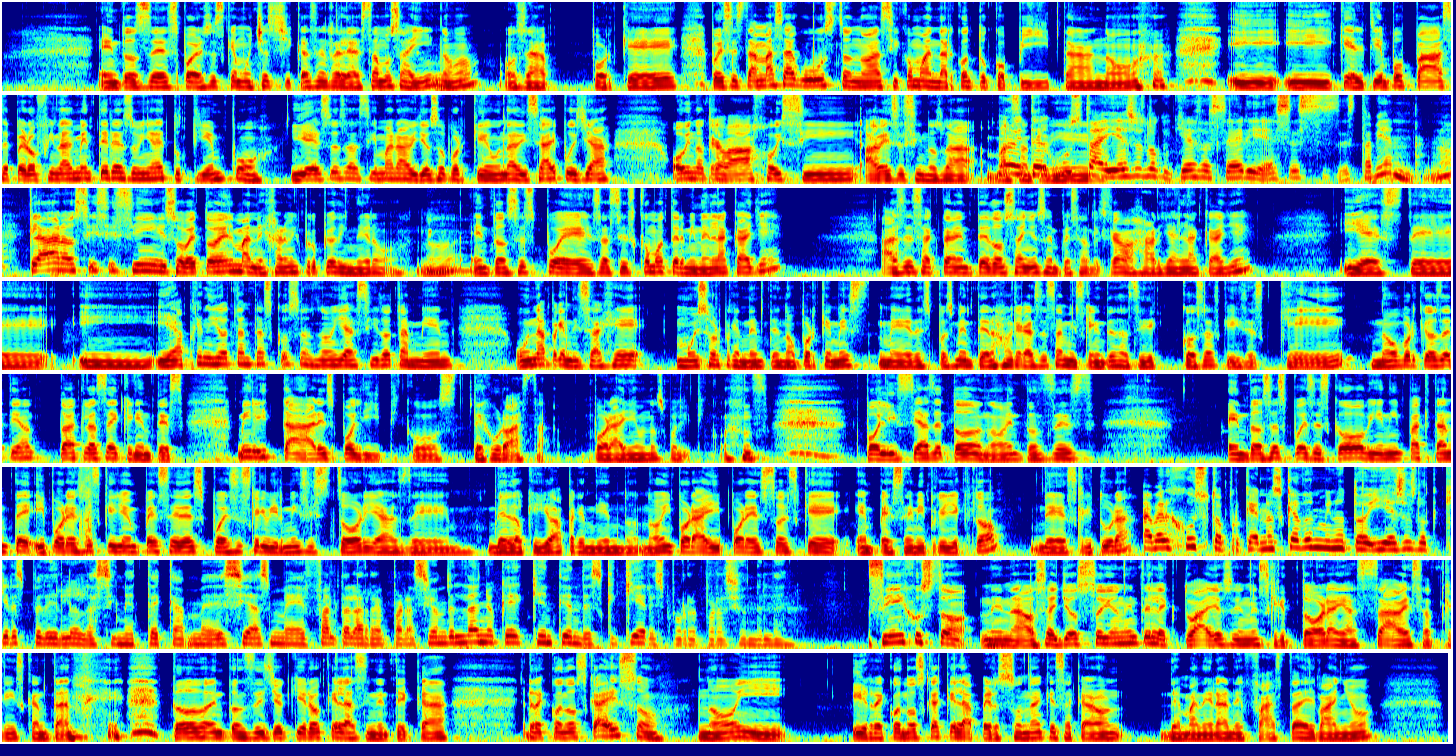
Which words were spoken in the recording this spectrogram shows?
Entonces, por eso es que muchas chicas en realidad estamos ahí, ¿no? O sea, porque pues está más a gusto, ¿no? Así como andar con tu copita, ¿no? y, y que el tiempo pase, pero finalmente eres dueña de tu tiempo. Y eso es así maravilloso porque una dice, ay, pues ya, hoy no trabajo y sí, a veces sí nos va Bueno, y bastante te bien. gusta y eso es lo que quieres hacer y ese es- está bien, ¿no? Claro, sí, sí, sí, y sobre todo el manejar mi propio dinero, ¿no? Entonces, pues así es como terminé en la calle. Hace exactamente dos años empecé a trabajar ya en la calle y este y, he aprendido tantas cosas, ¿no? Y ha sido también un aprendizaje muy sorprendente, ¿no? Porque me, después me entero gracias a mis clientes así cosas que dices, ¿qué? No, porque o sea, tienen toda clase de clientes militares, políticos, te juro hasta por ahí unos políticos, policías de todo, ¿no? Entonces, entonces, pues es como bien impactante y por eso es que yo empecé después a escribir mis historias de, de, lo que iba aprendiendo, ¿no? Y por ahí, por eso es que empecé mi proyecto de escritura. A ver, justo, porque nos queda un minuto y eso es lo que quieres pedirle a la cineteca. Me decías, me falta la reparación del daño. ¿Qué, qué entiendes? ¿Qué quieres por reparación del daño? Sí, justo, nena. O sea, yo soy una intelectual, yo soy una escritora, ya sabes, actriz, cantante, todo. Entonces yo quiero que la cineteca reconozca eso, ¿no? Y, y reconozca que la persona que sacaron de manera nefasta del baño,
